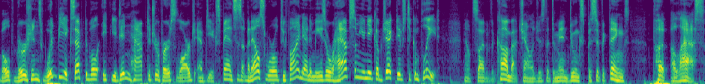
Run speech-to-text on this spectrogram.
Both versions would be acceptable if you didn't have to traverse large empty expanses of an Elseworld to find enemies or have some unique objectives to complete, outside of the combat challenges that demand doing specific things. But alas,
